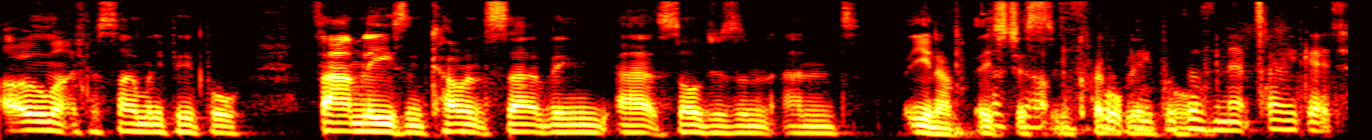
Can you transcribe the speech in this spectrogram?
so much for so many people, families and current serving uh, soldiers and, and, you know, it's Does just help incredibly people, important. doesn't it? Very good.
